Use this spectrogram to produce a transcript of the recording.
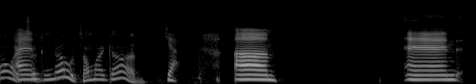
Oh, I and- took notes. Oh my god. Yeah. Um and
